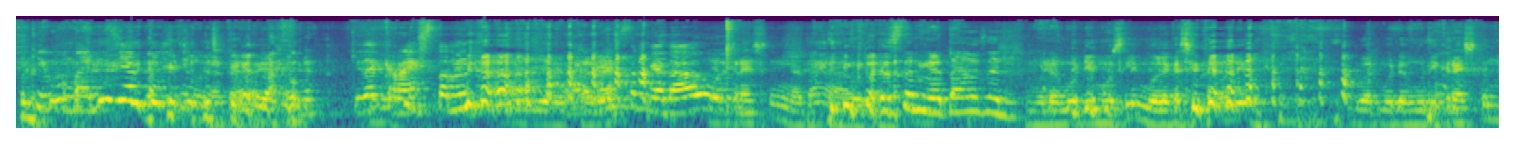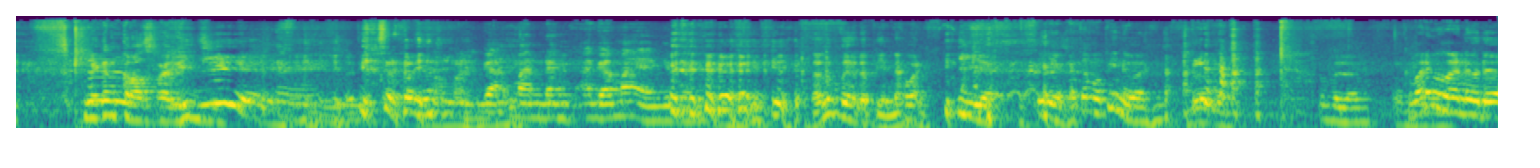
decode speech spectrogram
Imam Mahdi siapa sih? Ya. Kita Kristen. Iya, kalian Kristen nggak tahu. Kristen nggak tahu. Kristen nggak tahu, San. Muda-mudi Muslim boleh kasih tahu. Buat muda-mudi Kristen. Ini kan cross religi. Imam Mahdi. Nggak mandang agama ya gitu. Lalu punya udah pindah Wan? iya. Iya, kata mau pindah, Wan. Belum? Belum. Kemarin bukan udah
